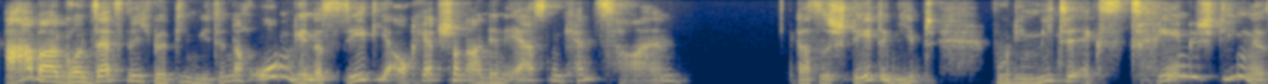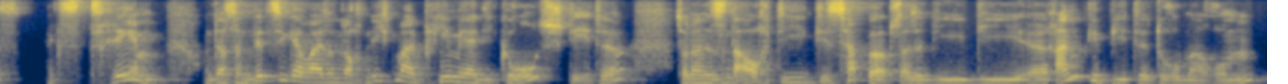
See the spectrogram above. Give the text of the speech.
Aber grundsätzlich wird die Miete nach oben gehen. Das seht ihr auch jetzt schon an den ersten Kennzahlen dass es Städte gibt, wo die Miete extrem gestiegen ist. Extrem. Und das sind witzigerweise noch nicht mal primär die Großstädte, sondern es sind auch die, die Suburbs, also die, die äh, Randgebiete drumherum,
